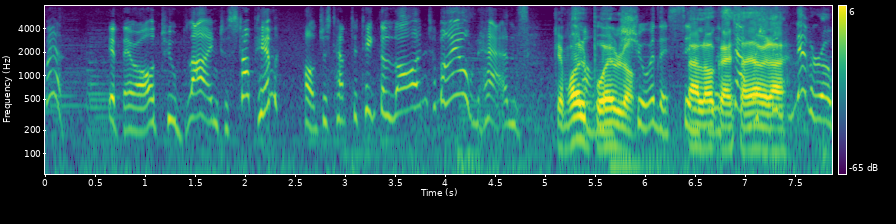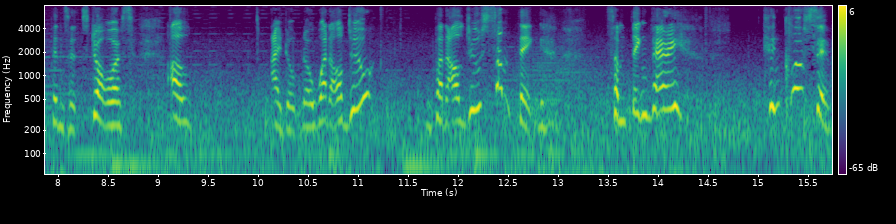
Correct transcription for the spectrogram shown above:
Well, if they're all too blind to stop him, I'll just have to take the law into my own hands. Quemó el pueblo. sure sinful loca esta, ya verás. never opens its doors. I'll... I don't know what I'll do, but I'll do something. Something very... conclusive.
